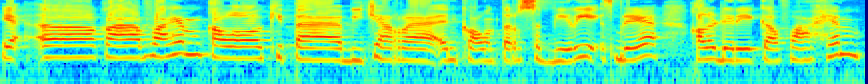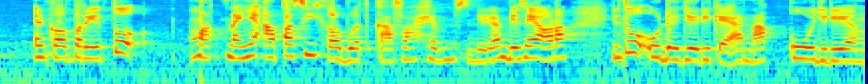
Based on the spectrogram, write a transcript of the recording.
Ya, eh, Kak Fahem kalau kita bicara encounter sendiri, sebenarnya kalau dari Kak Fahem, encounter itu maknanya apa sih kalau buat Kak Fahem sendiri kan biasanya orang itu udah jadi kayak anakku jadi yang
